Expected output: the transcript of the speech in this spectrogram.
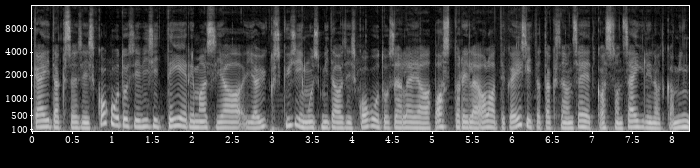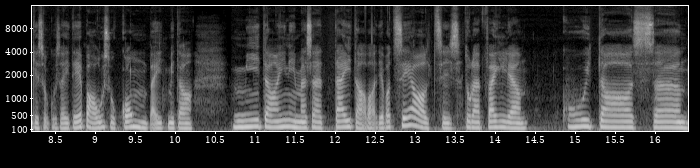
käidakse siis kogudusi visiteerimas ja, ja üks küsimus, mida siis kogudusele ja pastorile alati ka esitatakse, on see, et kas on säilinud ka mingisuguseid ebausukombeid, mida, mida inimesed täidavad. Ja vot sealt siis tuleb välja, kuidas äh,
